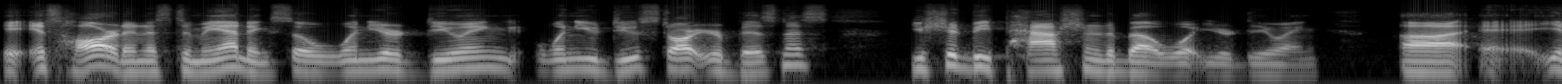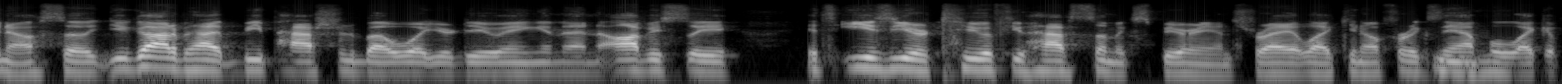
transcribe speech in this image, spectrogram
it's hard and it's demanding. So when you're doing, when you do start your business, you should be passionate about what you're doing. Uh, eh, you know, so you got to be passionate about what you're doing. And then obviously it's easier too if you have some experience, right? Like, you know, for example, mm-hmm. like if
